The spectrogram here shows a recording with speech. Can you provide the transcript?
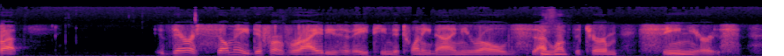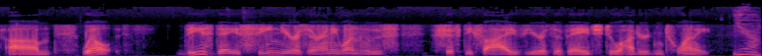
but there are so many different varieties of 18 to 29 year olds. Mm-hmm. I love the term seniors. Um, well, these days, seniors are anyone who's 55 years of age to 120. Yeah.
